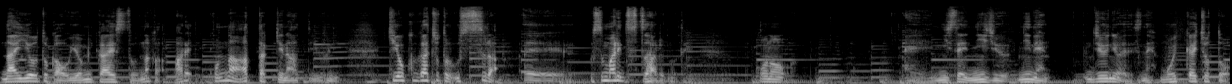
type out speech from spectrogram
内容とかを読み返すとなんかあれ？こんなんあったっけなっていうふうに記憶がちょっとうっすら、えー、薄まりつつあるのでこの、えー、2022年中にはですねもう一回ちょっと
